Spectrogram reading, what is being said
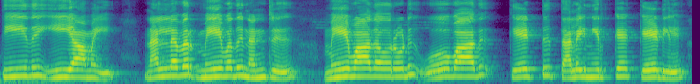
தீது ஈயாமை. நல்லவர் மேவது நன்று மேவாதவரோடு ஓவாது கேட்டு தலை நிற்க கேடில்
